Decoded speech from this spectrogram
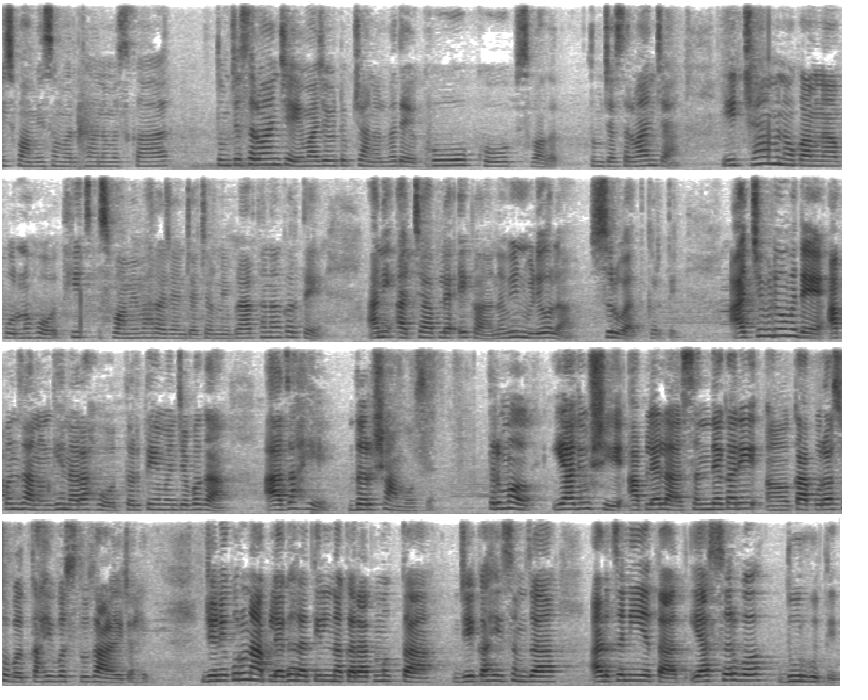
स्वामी समर्थ नमस्कार. तुमच्या सर्वांचे माझ्या यूट्यूब चॅनलमध्ये खूप खूप स्वागत. तुमच्या सर्वांच्या इच्छा मनोकामना पूर्ण होत हीच स्वामी महाराजांच्या चरणी प्रार्थना करते आणि आजच्या आपल्या एका नवीन व्हिडिओला सुरुवात करते. आजच्या व्हिडिओमध्ये आपण जाणून घेणार आहोत तर ते म्हणजे बघा आज आहे दर अमावस्या तर मग या दिवशी आपल्याला संध्याकाळी कापुरासोबत काही वस्तू जाळायच्या आहेत. जेणेकरून आपल्या घरातील नकारात्मकता जे काही समजा अडचणी येतात या सर्व दूर होतील.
